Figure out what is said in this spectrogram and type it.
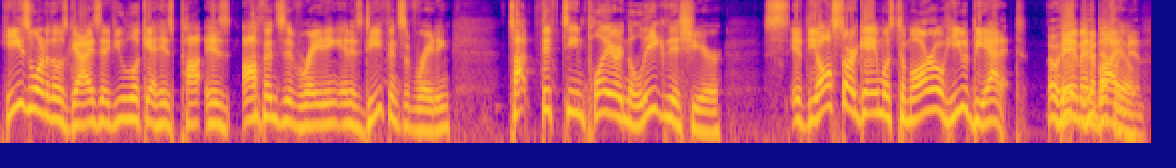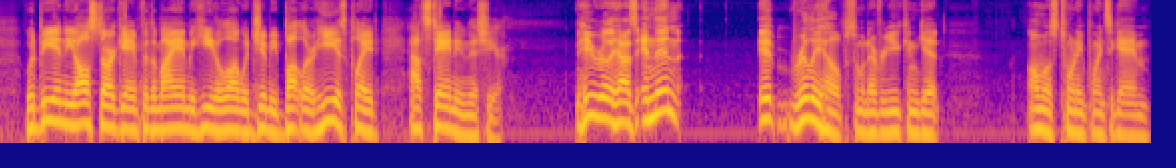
He's one of those guys that if you look at his po- his offensive rating and his defensive rating, top 15 player in the league this year. If the All Star game was tomorrow, he would be at it. Oh, he- Bam he'd definitely be Adebayo. Would be in the All Star game for the Miami Heat along with Jimmy Butler. He has played outstanding this year. He really has. And then it really helps whenever you can get almost 20 points a game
